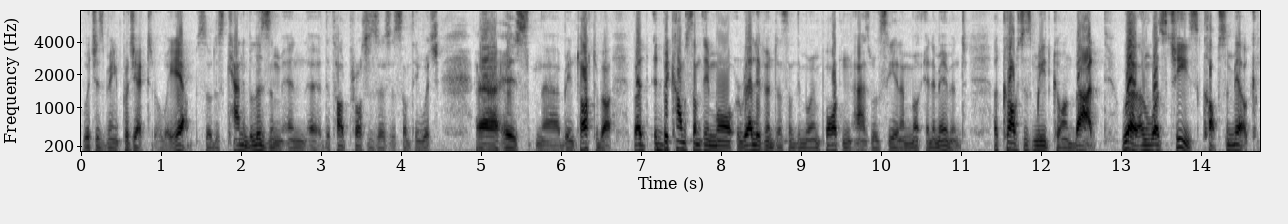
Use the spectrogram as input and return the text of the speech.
which is being projected over here. So this cannibalism in uh, the thought processes is something which uh, is uh, being talked about. But it becomes something more relevant and something more important as we'll see in a, in a moment. A corpse's meat gone bad. Well, and what's cheese? Corpse milk.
